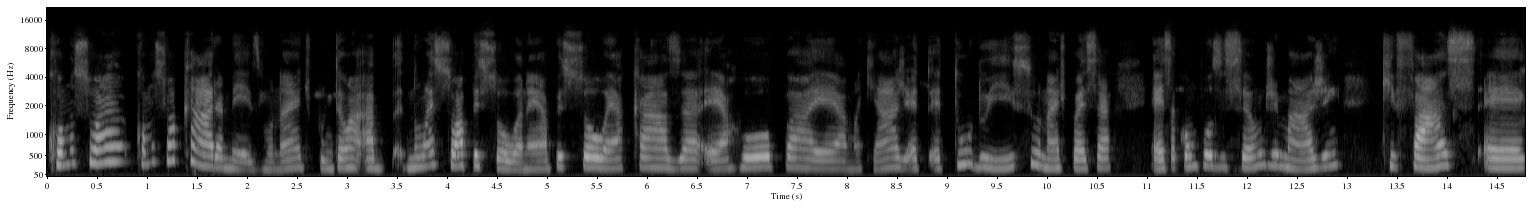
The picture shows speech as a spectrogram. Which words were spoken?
como sua como sua cara mesmo, né? Tipo, então a, a, não é só a pessoa, né? A pessoa é a casa, é a roupa, é a maquiagem, é, é tudo isso, né? Tipo essa essa composição de imagem que faz é,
